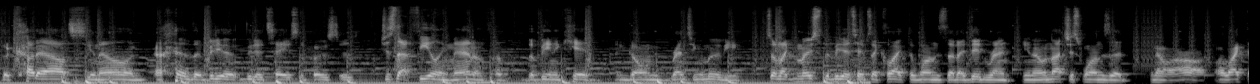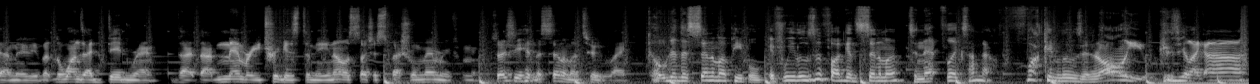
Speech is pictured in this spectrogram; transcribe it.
the cutouts, you know, and the video videotapes, the posters. Just that feeling, man, of, of, of being a kid and going and renting a movie. So like most of the videotapes I collect, the ones that I did rent, you know, not just ones that you know, oh, I like that movie, but the ones I did rent, that that memory triggers to me. You know, it's such a special memory for me, especially hitting the cinema too. Like, go to the cinema, people. If we lose the fucking cinema to Netflix, I'm gonna fucking lose it, all of you, because you're like, ah,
